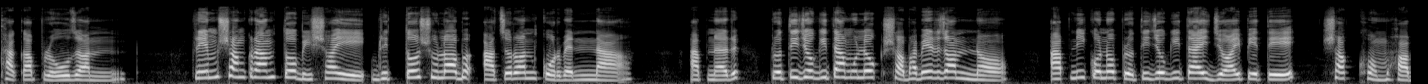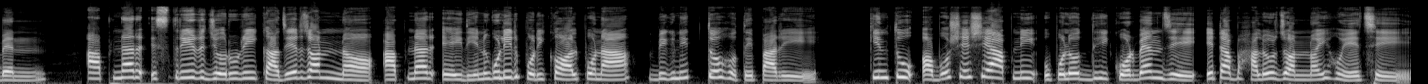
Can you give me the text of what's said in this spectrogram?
থাকা প্রয়োজন। প্রেম সংক্রান্ত বিষয়ে ভৃত্যসুলভ আচরণ করবেন না। আপনার প্রতিযোগিতামূলক স্বভাবের জন্য আপনি কোনো প্রতিযোগিতায় জয় পেতে সক্ষম হবেন। আপনার স্ত্রীর জরুরি কাজের জন্য আপনার এই দিনগুলির পরিকল্পনা বিঘ্নিত হতে পারে। কিন্তু অবশেষে আপনি উপলব্ধি করবেন যে এটা ভালোর জন্যই হয়েছে।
